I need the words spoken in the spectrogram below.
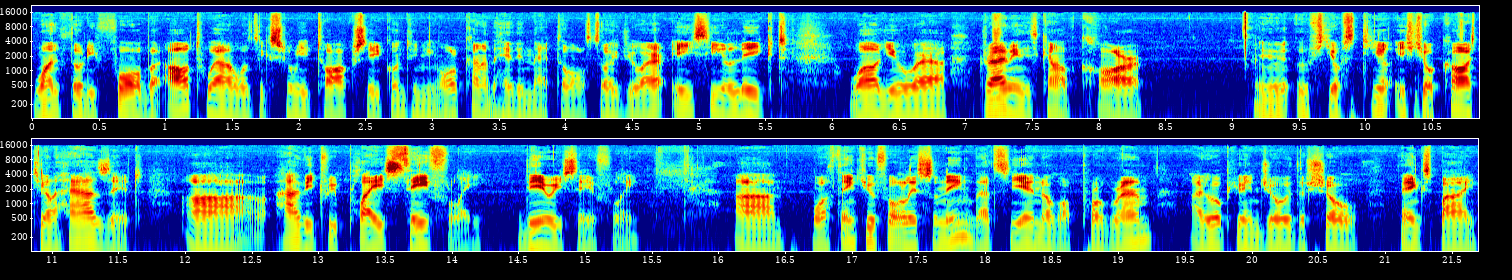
134 but R12 was extremely toxic containing all kind of heavy metal so if your AC leaked while you were driving this kind of car uh, if your still if your car still has it uh, have it replaced safely very safely. Uh, well thank you for listening. That's the end of our program. I hope you enjoyed the show. Thanks. Bye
